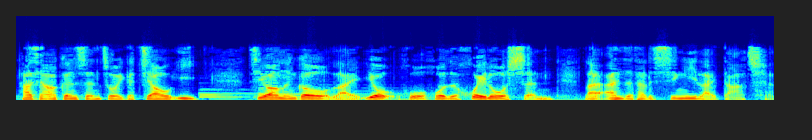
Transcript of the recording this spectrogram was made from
他想要跟神做一个交易，希望能够来诱惑或者贿赂神，来按着他的心意来达成。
